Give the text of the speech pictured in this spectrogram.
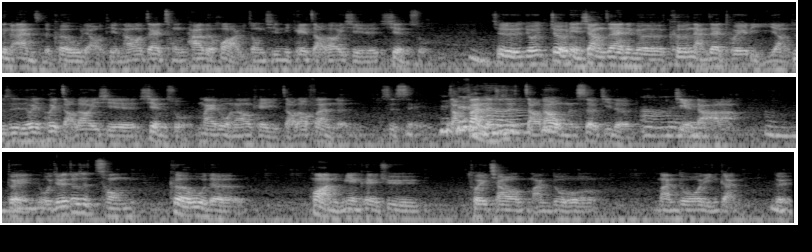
那个案子的客户聊天，然后再从他的话语中，其实你可以找到一些线索。就有就有点像在那个柯南在推理一样，就是会会找到一些线索脉络，然后可以找到犯人是谁。找犯人就是找到我们设计的嗯解答啦。嗯，对，我觉得就是从客户的话里面可以去推敲蛮多蛮多灵感。对，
